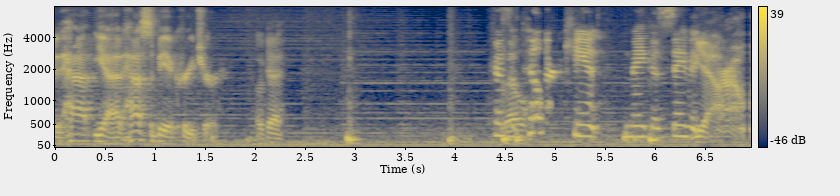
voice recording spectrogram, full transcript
it ha- yeah, it has to be a creature. Okay. Because Well- a pillar can't make a saving Yeah. throw.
